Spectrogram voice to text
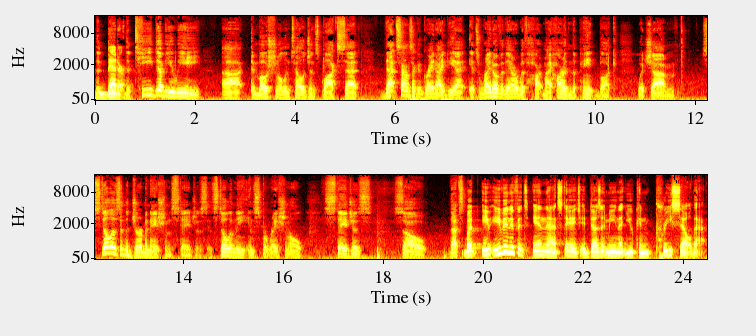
better. the TWE uh, emotional intelligence box set. That sounds like a great idea. It's right over there with my Harden the Paint book, which um, still is in the germination stages. It's still in the inspirational stages. So that's but e- even if it's in that stage, it doesn't mean that you can pre-sell that.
